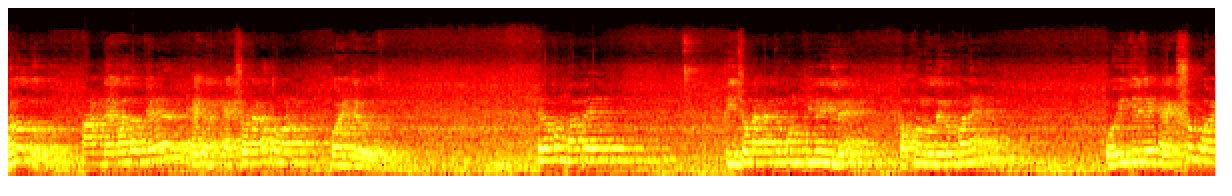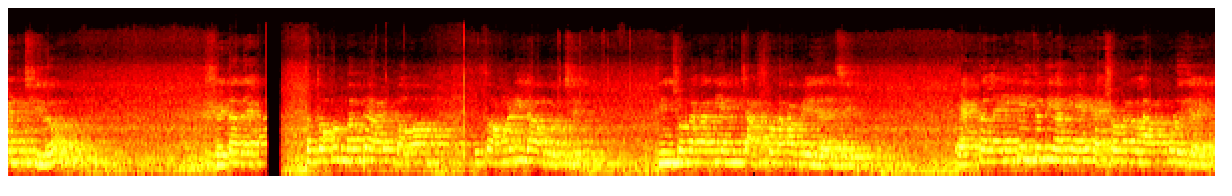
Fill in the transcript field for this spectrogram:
হলো তো? আর দেখাল যে এক- একশো টাকা তোমার পয়েন্টে রয়েছে। এরকমভাবে তিনশো টাকা যখন কিনে নিলে, তখন ওদের ওখানে ওই যে যে একশো পয়েন্ট ছিল, সেটা দেখা তা তখন ভাববে, আরে বাবা, এ তো আমারই লাভ হচ্ছে। তিনশো টাকা দিয়ে আমি চারশো টাকা পেয়ে যাচ্ছি। একটা লাইকেই যদি আমি একশো টাকা লাভ করে যাই,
